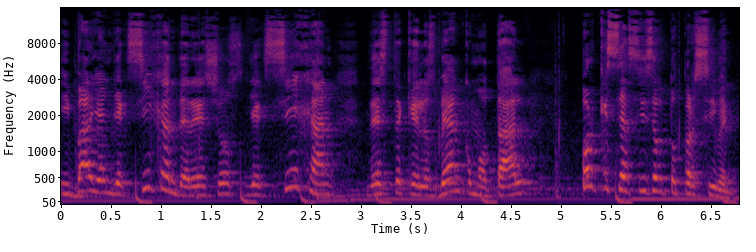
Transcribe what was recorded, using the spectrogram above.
y vayan y exijan derechos y exijan de este que los vean como tal, porque si así se autoperciben.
